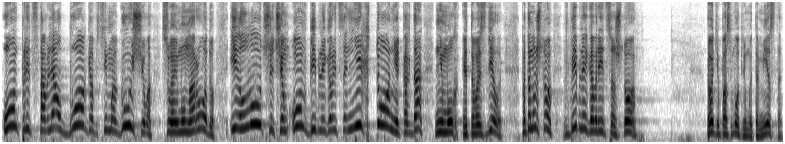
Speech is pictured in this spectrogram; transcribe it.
Он представлял Бога всемогущего своему народу. И лучше, чем он, в Библии говорится, никто никогда не мог этого сделать. Потому что в Библии говорится, что... Давайте посмотрим это место.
